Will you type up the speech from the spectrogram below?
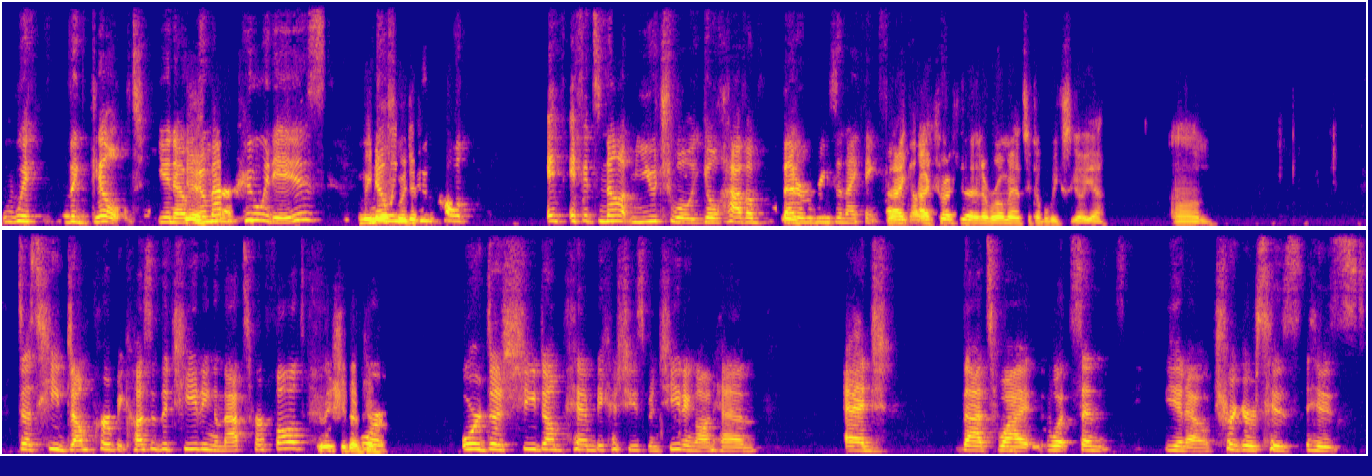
with the guilt. You know, Yeah. no matter who it is, We know knowing who called. If, if it's not mutual, you'll have a better reason, I think, for the I, guilt. I corrected that in a romance a couple weeks ago. Yeah. Um, Does he dump her because of the cheating and that's her fault? I think she did. or or does she dump him because she's been cheating on him and that's why what sends you know triggers his his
